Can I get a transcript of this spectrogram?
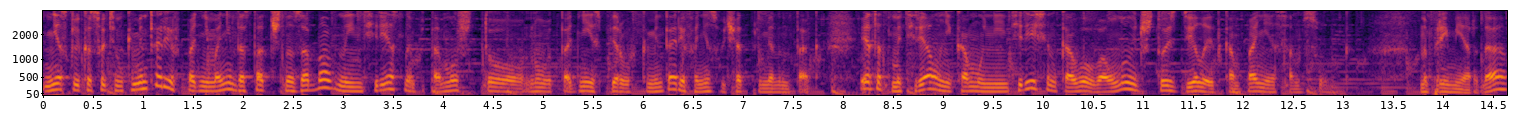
несколько сотен комментариев под ним, они достаточно забавные, интересны, потому что, ну, вот одни из первых комментариев, они звучат примерно так. Этот материал никому не интересен, кого волнует, что сделает компания Samsung. Например, да.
